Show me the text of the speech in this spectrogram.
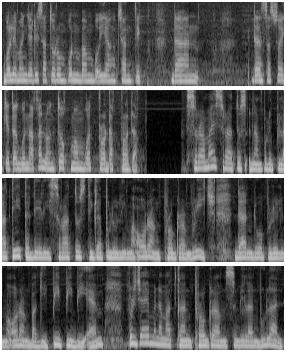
boleh menjadi satu rumpun bambu yang cantik dan dan sesuai kita gunakan untuk membuat produk-produk. Seramai 160 pelatih terdiri 135 orang program REACH dan 25 orang bagi PPBM berjaya menamatkan program 9 bulan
